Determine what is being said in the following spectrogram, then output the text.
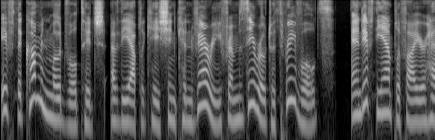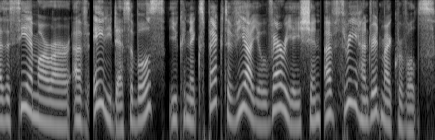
If the common mode voltage of the application can vary from 0 to 3 volts, And if the amplifier has a CMRR of 80 decibels, you can expect a VIO variation of 300 microvolts.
